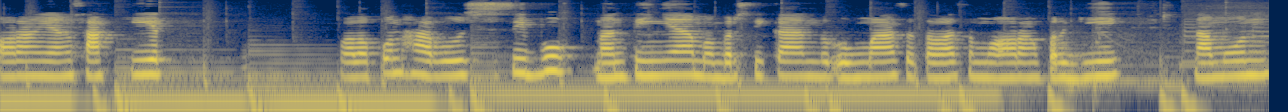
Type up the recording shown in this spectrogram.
orang yang sakit walaupun harus sibuk nantinya membersihkan rumah setelah semua orang pergi, namun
